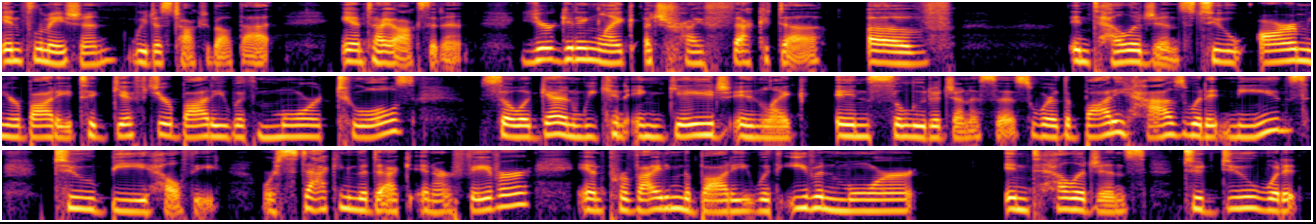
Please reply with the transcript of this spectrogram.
inflammation, we just talked about that, antioxidant. You're getting like a trifecta of intelligence to arm your body, to gift your body with more tools. So again, we can engage in like in salutogenesis, where the body has what it needs to be healthy. We're stacking the deck in our favor and providing the body with even more intelligence to do what it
